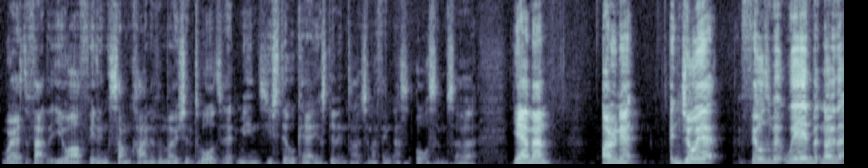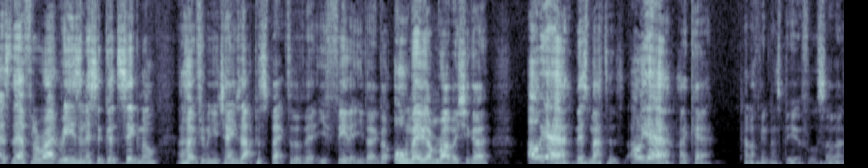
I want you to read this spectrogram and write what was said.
Whereas the fact that you are feeling some kind of emotion towards it means you still care, you're still in touch, and I think that's awesome. So, uh, yeah, man, own it, enjoy it. Feels a bit weird, but know that it's there for the right reason. It's a good signal, and hopefully, when you change that perspective of it, you feel it. You don't go, "Oh, maybe I'm rubbish." You go, "Oh yeah, this matters. Oh yeah, I care," and I think that's beautiful. So, uh,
